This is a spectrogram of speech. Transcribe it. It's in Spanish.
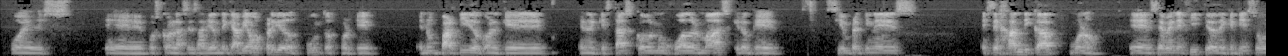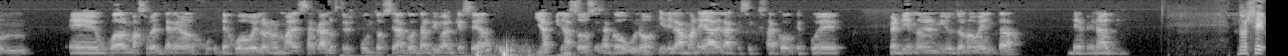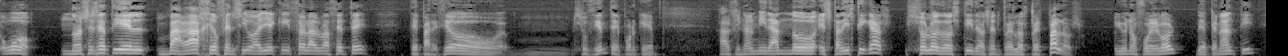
Pues, eh, pues con la sensación de que habíamos perdido dos puntos, porque en un partido con el que, en el que estás con un jugador más, creo que siempre tienes ese hándicap, bueno, ese beneficio de que tienes un, eh, un jugador más sobre el terreno de juego y lo normal es sacar los tres puntos, sea contra el rival que sea, y al final solo se sacó uno, y de la manera de la que se sacó, que fue perdiendo en el minuto 90 de penalti. No sé, Hugo, no sé si a ti el bagaje ofensivo ayer que hizo el Albacete te pareció mm, suficiente, porque al final mirando estadísticas, solo dos tiros entre los tres palos. Y uno fue el gol de penalti.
